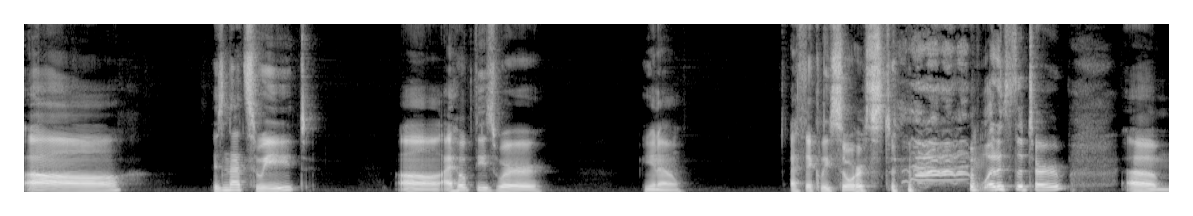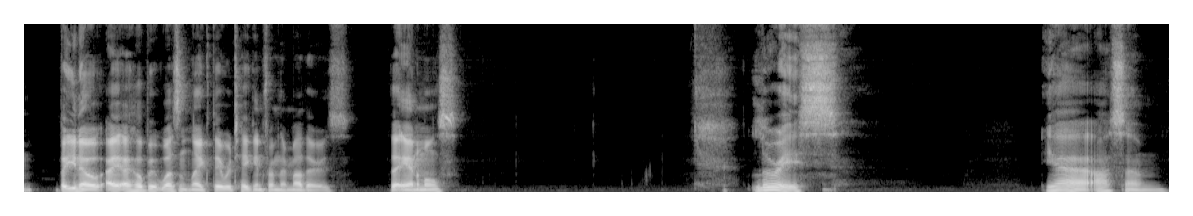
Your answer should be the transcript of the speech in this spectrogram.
Oh, isn't that sweet? Oh, I hope these were, you know, ethically sourced. what is the term? Um, but you know, I, I hope it wasn't like they were taken from their mothers, the animals. Luris. Yeah, awesome.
